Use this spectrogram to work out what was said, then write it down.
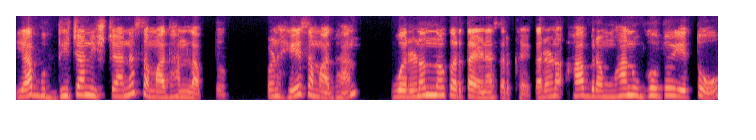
या बुद्धीच्या निश्चयानं समाधान लाभतं. पण हे समाधान वर्णन न करता येण्यासारखं आहे. कारण हा ब्रह्मानुभव जो येतो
